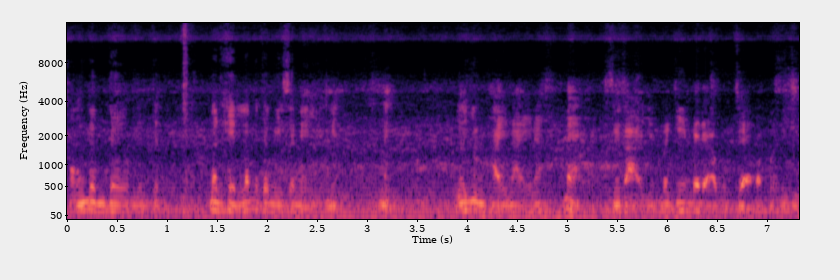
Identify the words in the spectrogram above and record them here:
ของเดิมๆมันจะมันเห็นแล้วมันจะมีเสน่ห์อย่างเงี้ยนะแล้วยิ่งภายในนะแม่เสียดายเมื่อกี้ไม่ได้เอากุญแจมาเปิดให้ดู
